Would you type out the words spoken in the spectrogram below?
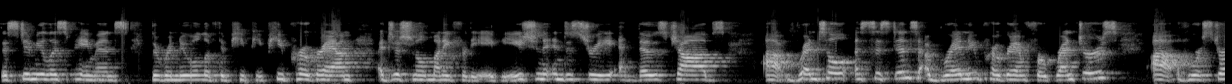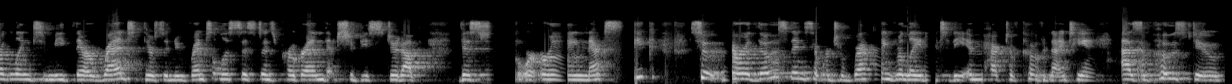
the stimulus payments, the renewal of the PPP program, additional money for the aviation industry and those jobs. Uh, rental assistance, a brand new program for renters uh, who are struggling to meet their rent. There's a new rental assistance program that should be stood up this or early next week. So there are those things that were directly related to the impact of COVID 19 as opposed to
